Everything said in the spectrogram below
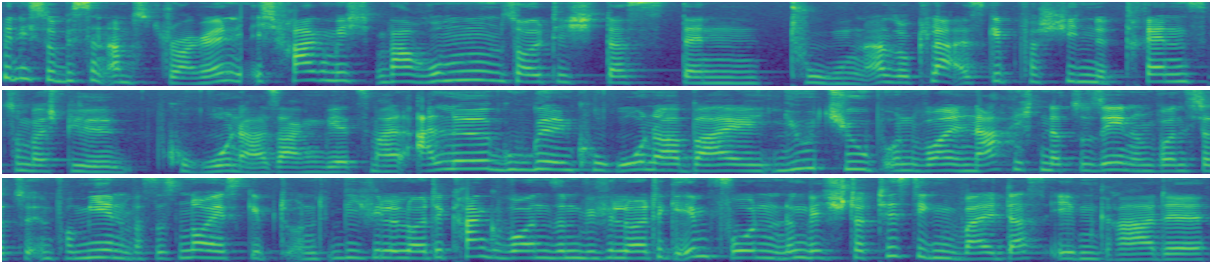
bin ich so ein bisschen am struggeln. Ich frage mich, warum sollte ich das denn tun? Also klar, es gibt verschiedene Trends, zum Beispiel Corona, sagen wir jetzt mal. Alle googeln Corona bei YouTube und wollen Nachrichten dazu sehen und wollen sich dazu zu informieren, was es Neues gibt und wie viele Leute krank geworden sind, wie viele Leute geimpft wurden und irgendwelche Statistiken, weil das eben gerade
